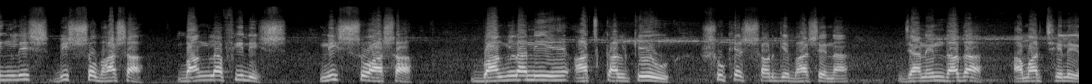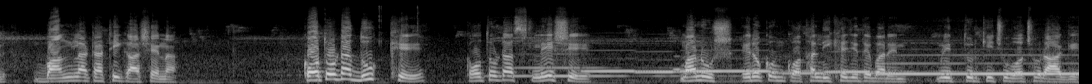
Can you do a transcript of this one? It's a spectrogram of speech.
ইংলিশ বিশ্ব ভাষা, বাংলা ফিনিশ, নিঃস্ব আশা। বাংলা নিয়ে আজকাল কেউ সুখের স্বর্গে ভাসে না। জানেন দাদা, আমার ছেলের বাংলাটা ঠিক আসে না। কতটা দুঃখে, কতটা শ্লেষে মানুষ এরকম কথা লিখে যেতে পারেন মৃত্যুর কিছু বছর আগে।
